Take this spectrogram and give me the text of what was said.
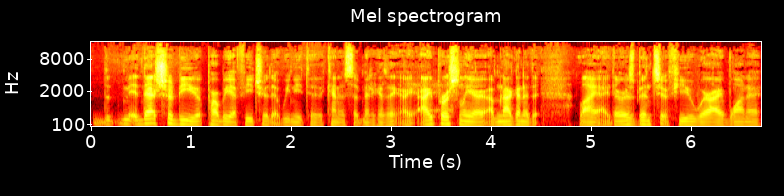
the, that should be probably a feature that we need to kind of submit because I, I, I personally, I, am not going to lie. I, there has been a few where I want to,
